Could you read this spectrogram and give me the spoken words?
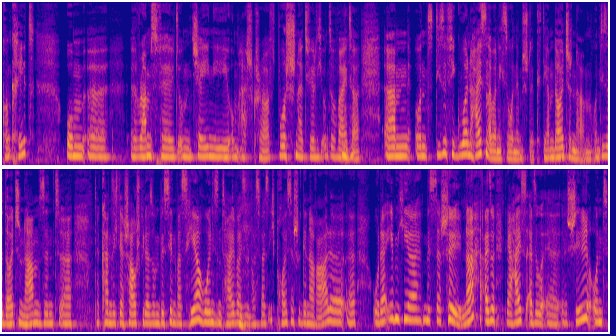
konkret um äh, äh, Rumsfeld, um Cheney, um Ashcroft, Bush natürlich und so weiter. Mhm. Ähm, und diese Figuren heißen aber nicht so in dem Stück. Die haben deutsche Namen. Und diese deutschen Namen sind, äh, da kann sich der Schauspieler so ein bisschen was herholen. Die sind teilweise, mhm. was weiß ich, preußische Generale äh, oder eben hier Mr. Schill. Ne? Also der heißt also äh, Schill und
